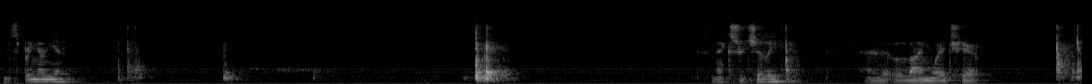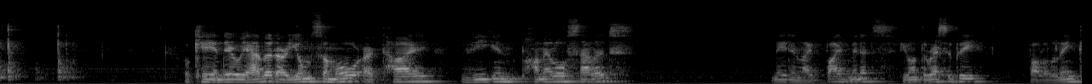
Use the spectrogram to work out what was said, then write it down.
Some spring onion. Some extra chili and a little lime wedge here. Okay, and there we have it, our yum samo, our Thai vegan pomelo salad. Made in like five minutes. If you want the recipe, follow the link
